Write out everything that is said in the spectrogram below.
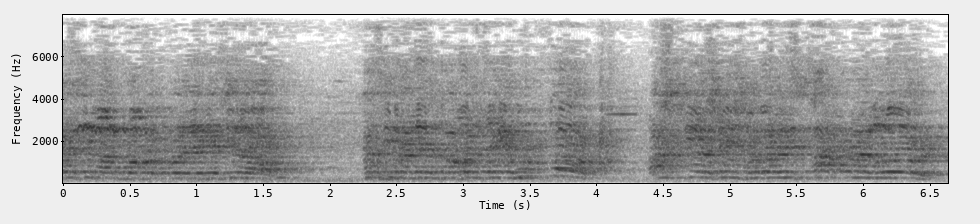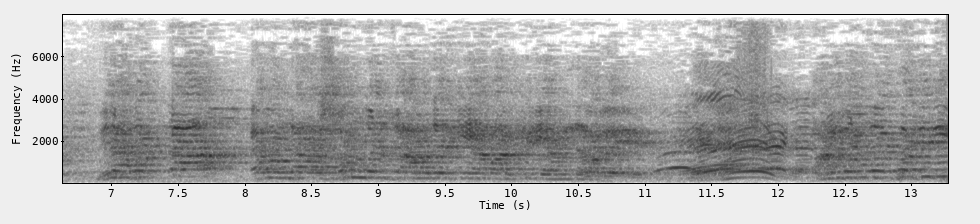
ফেসিবাদ দখল করে রেখেছিল হাসিবাদের দখল থেকে মুক্ত। রাষ্ট্রীয় সেই সকল স্থাপনাগুলোর নিরাপত্তা এবং তার সৌন্দর্য আমাদেরকে আবার ফিরিয়ে আনতে হবে। আমি বলব, প্রতিটি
